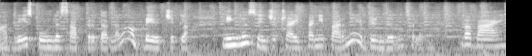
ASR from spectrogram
மாதிரி ஸ்பூனில் சாப்பிட்றதா இருந்தாலும் அப்படியே வச்சுக்கலாம். நீங்களும் செஞ்சு ட்ரை பண்ணி பாருங்கள் எப்படி இருந்ததுன்னு சொல்லுங்கள் பாய்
